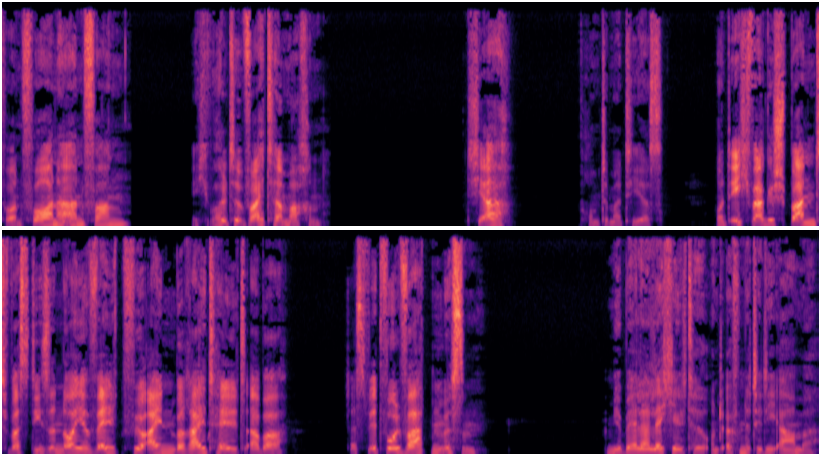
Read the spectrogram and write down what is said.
Von vorne anfangen? Ich wollte weitermachen. Tja, brummte Matthias. Und ich war gespannt, was diese neue Welt für einen bereithält, aber das wird wohl warten müssen. Mirbella lächelte und öffnete die Arme.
